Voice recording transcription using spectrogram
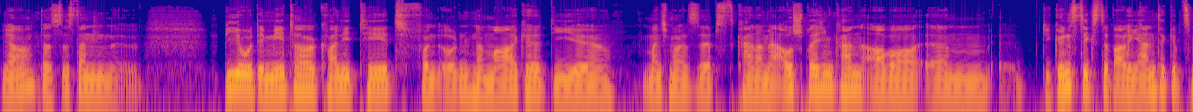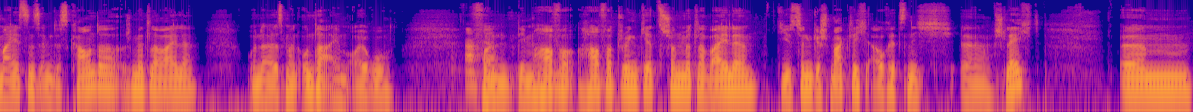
Ja, das ist dann äh, Bio-Demeter-Qualität von irgendeiner Marke, die manchmal selbst keiner mehr aussprechen kann, aber ähm, die günstigste Variante gibt es meistens im Discounter mittlerweile und da ist man unter einem Euro. Ach, von ja. dem Hafer, Haferdrink jetzt schon mittlerweile. Die sind geschmacklich auch jetzt nicht äh, schlecht. Ähm,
